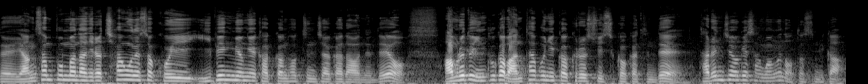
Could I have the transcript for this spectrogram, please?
네, 양산뿐만 아니라 창원에서 거의 200명에 가까운 확진자가 나왔는데요. 아무래도 인구가 많다 보니까 그럴 수 있을 것 같은데 다른 지역의 상황은 어떻습니까?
